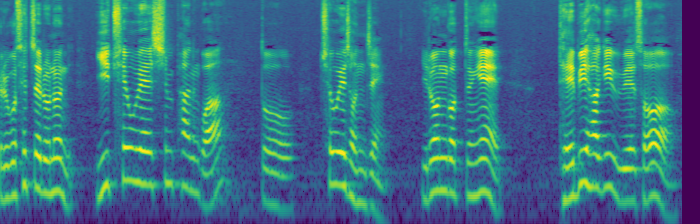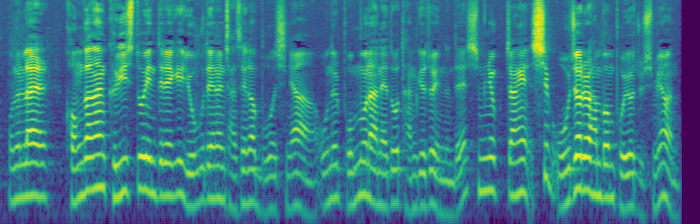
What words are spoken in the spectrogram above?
그리고 셋째로는 이 최후의 심판과 또 최후의 전쟁 이런 것 등에 대비하기 위해서 오늘날 건강한 그리스도인들에게 요구되는 자세가 무엇이냐? 오늘 본문 안에도 담겨져 있는데 16장의 15절을 한번 보여주시면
